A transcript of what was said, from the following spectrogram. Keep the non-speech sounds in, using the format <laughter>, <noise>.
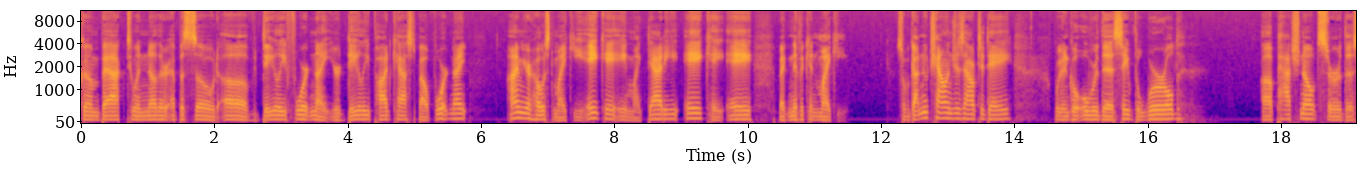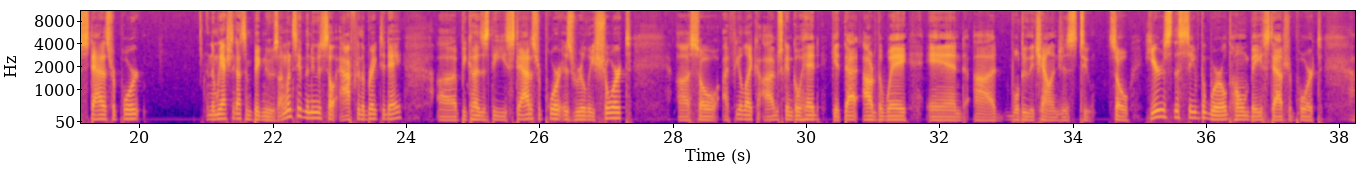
Welcome back to another episode of Daily Fortnite, your daily podcast about Fortnite. I'm your host, Mikey, aka Mike Daddy, aka Magnificent Mikey. So, we've got new challenges out today. We're going to go over the Save the World uh, patch notes or the status report. And then we actually got some big news. I'm going to save the news till after the break today uh, because the status report is really short uh, so I feel like I'm just gonna go ahead, get that out of the way, and uh, we'll do the challenges too. So here's the Save the World home base stats report.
